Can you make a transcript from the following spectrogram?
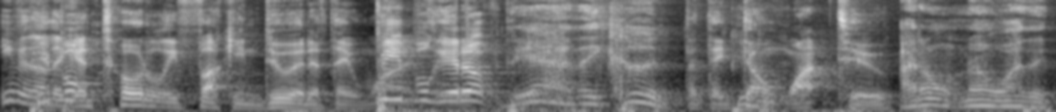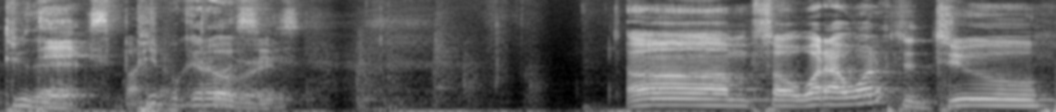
Even though People- they could totally fucking do it if they want. People get up. Yeah, they could, but they don't want to. I don't know why they do that. People get over pussies. it. Um. So what I wanted to do.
